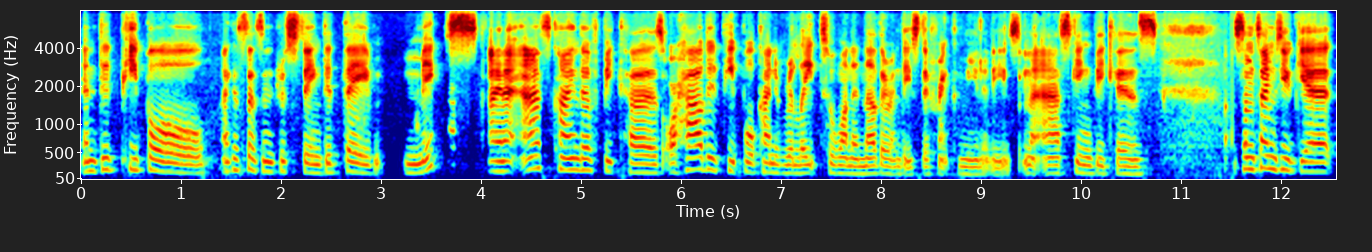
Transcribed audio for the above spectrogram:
And did people, I guess that's interesting, did they mix? And I ask kind of because, or how did people kind of relate to one another in these different communities? And I'm asking because sometimes you get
